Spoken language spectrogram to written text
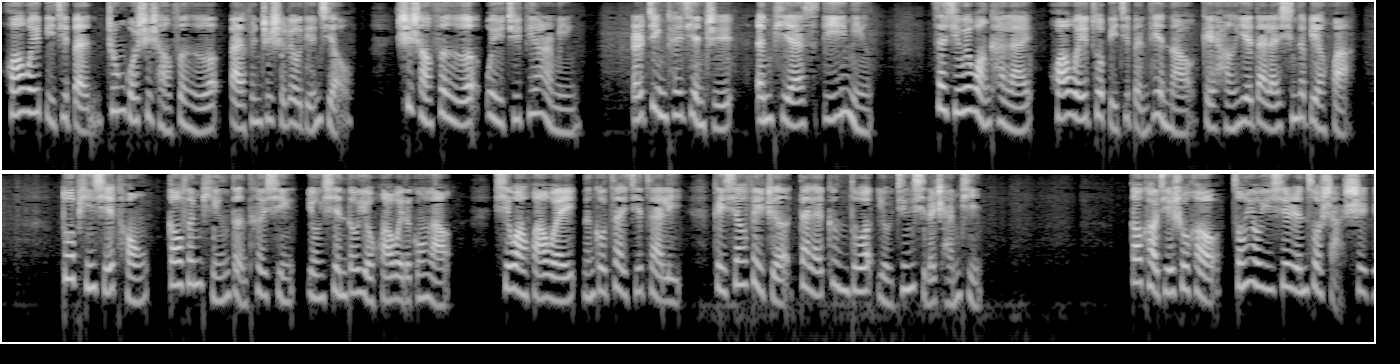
华为笔记本中国市场份额百分之十六点九，市场份额位居第二名，而净推荐值。NPS 第一名，在极微网看来，华为做笔记本电脑给行业带来新的变化，多屏协同、高分屏等特性涌现都有华为的功劳。希望华为能够再接再厉，给消费者带来更多有惊喜的产品。高考结束后，总有一些人做傻事，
